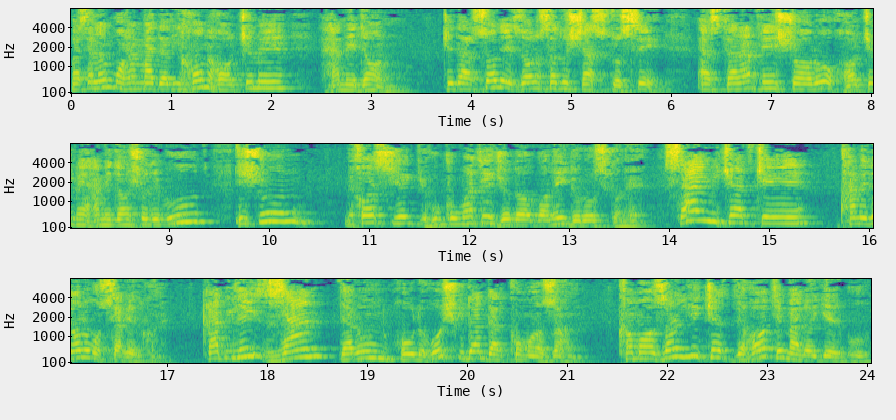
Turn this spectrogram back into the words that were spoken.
مثلا محمد علی خان حاکم همدان که در سال 1163 از طرف شارخ حاکم همدان شده بود ایشون می‌خواست یک حکومت جداگانه درست کنه. سعی می‌کرد که همدان رو مستقل کنه. قبیله زن در اون حول هوش بودن در کمازان. کامازان یکی از دهات ملایر بود.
